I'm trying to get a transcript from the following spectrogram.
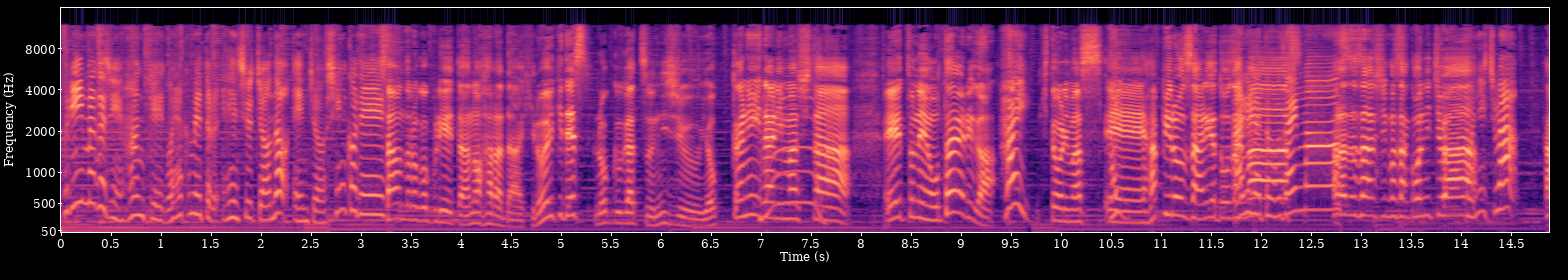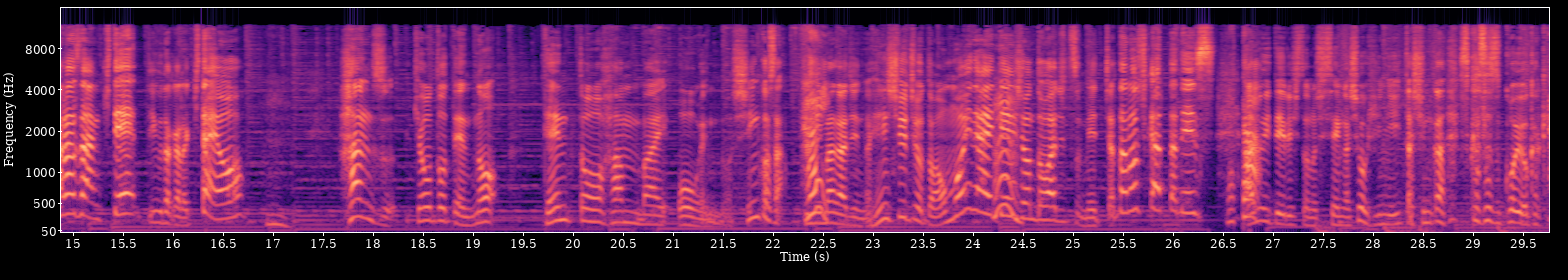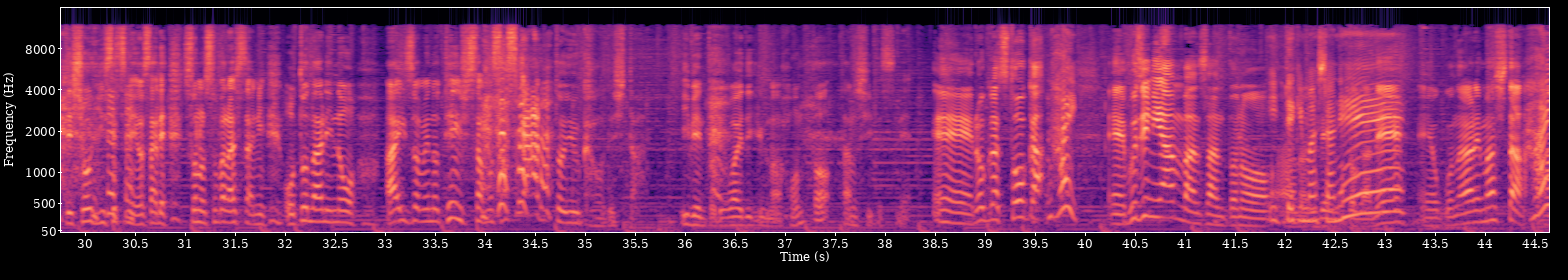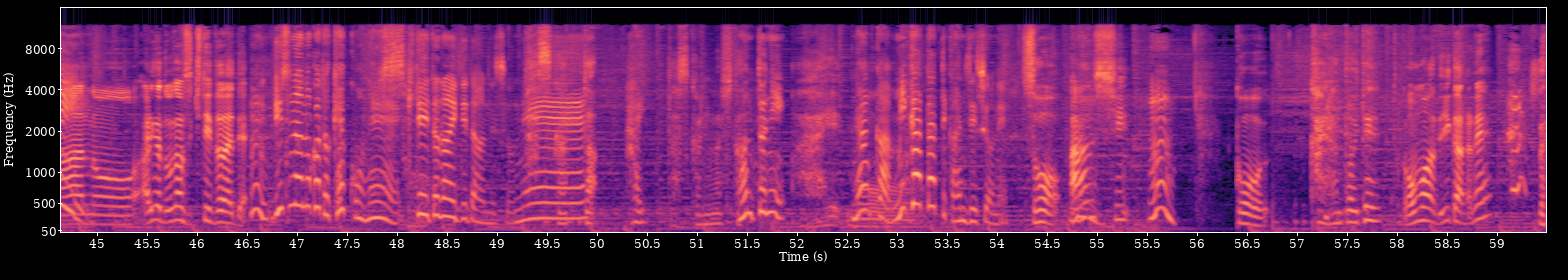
フリーマガジン半径 500m 編集長の炎上真子です。サウンドロゴクリエイターの原田博之です。6月24日になりました。えっ、とねお便りがはい、来ております、えーハッピーローズさんありがとうございます。原田さん慎吾さんこんにちは。こんにちは。原田さん来てって言うだから来たよ、ハンズ京都店の店頭販売応援のしんこさん、はい。マガジンの編集長とは思えないテンションと話術、めっちゃ楽しかったです。歩いている人の視線が商品に行った瞬間すかさず声をかけて商品説明をされその素晴らしさにお隣の藍染めの店主さんもさすがという顔でしたイベントでお会いできるのは本当楽しいですね、えー6月10日。はい、えー無事にアンバンさんとの行ってきましたね。ね、えー行われました、はい。あのーありがとうございます。来ていただいて、うん、リスナーの方結構ね来ていただいてたんですよね。助かっはい、た助かりました。本当に。はいなんか味方って感じですよね。そううん。安心、うん、こう帰らんといてとか思わんでいいからね。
